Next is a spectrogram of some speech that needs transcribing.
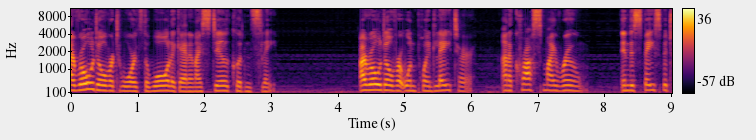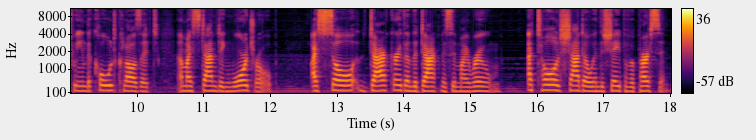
I rolled over towards the wall again and I still couldn't sleep. I rolled over at one point later and across my room, in the space between the cold closet and my standing wardrobe, I saw darker than the darkness in my room, a tall shadow in the shape of a person.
